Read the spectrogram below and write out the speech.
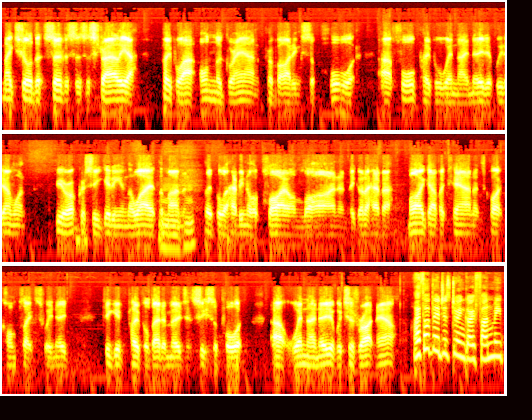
make sure that Services Australia people are on the ground providing support uh, for people when they need it. We don't want bureaucracy getting in the way at the moment. People are having to apply online and they've got to have a MyGov account. It's quite complex. We need to give people that emergency support uh, when they need it, which is right now. I thought they're just doing GoFundMe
